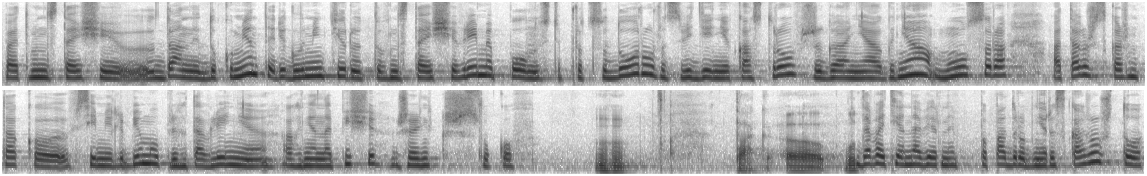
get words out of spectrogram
Поэтому настоящие, э, данные документы регламентируют в настоящее время полностью процедуру разведения костров, сжигания огня, мусора, а также, скажем так, э, всеми любимого приготовления огня на пище, жареных шашлыков. Угу. Так, э, вот... Давайте я, наверное, поподробнее расскажу, что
